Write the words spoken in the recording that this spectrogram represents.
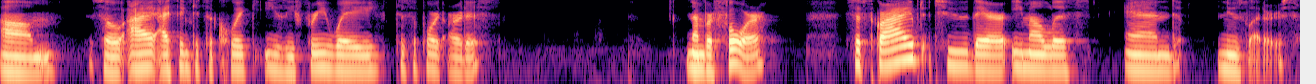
Um, so I, I think it's a quick, easy, free way to support artists. Number four, subscribed to their email lists and newsletters.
